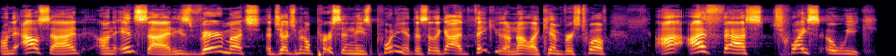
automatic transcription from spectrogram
on the outside, on the inside, he's very much a judgmental person. And he's pointing at this other guy. Thank you that I'm not like him. Verse 12 I, I fast twice a week,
